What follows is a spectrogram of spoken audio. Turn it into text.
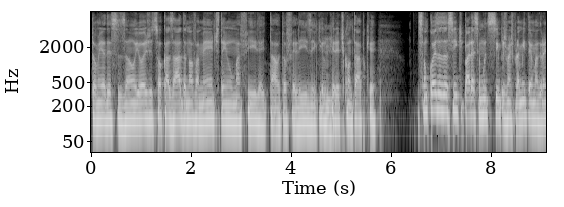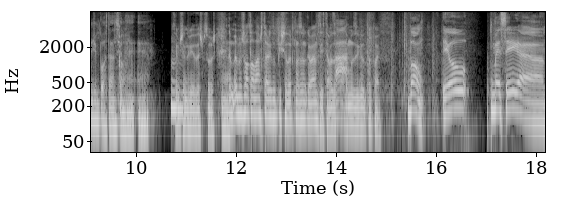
tomei a decisão. E hoje sou casada novamente, tenho uma filha e tal, estou feliz. E aquilo hum. queria te contar porque são coisas assim que parecem muito simples, mas para mim tem uma grande importância, claro. né? É. Sempre uhum. na vida das pessoas. É. Mas volta lá à história do pichador que nós não acabámos disso. Estavas a falar ah. da música do teu pai. Bom, eu comecei a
